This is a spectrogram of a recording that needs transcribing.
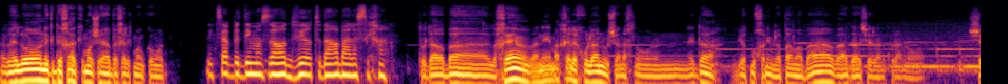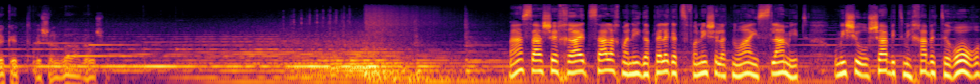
ולא נגדך כמו שהיה בחלק מהמקומות. ניצב בדימוס זוהר דביר, תודה רבה על השיחה. תודה רבה לכם, ואני מאחל לכולנו שאנחנו נדע להיות מוכנים לפעם הבאה, ועד אז שיהיה לנו כולנו שקט ושלווה ואושר. מה עשה השייח' ראאד סאלח, מנהיג הפלג הצפוני של התנועה האסלאמית, ומי שהורשע בתמיכה בטרור,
